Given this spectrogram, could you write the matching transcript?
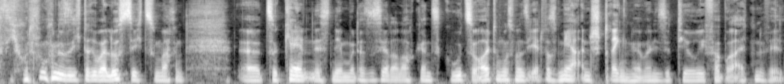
ohne, ohne sich darüber lustig zu machen, äh, zur Kenntnis nehmen. Und das ist ja dann auch ganz gut. So heute muss man sich etwas mehr anstrengen, wenn man diese Theorie verbreiten will.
